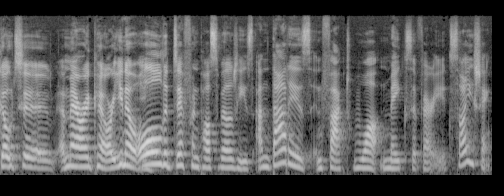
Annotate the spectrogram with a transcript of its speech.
go to America, or you know, all the different possibilities, and that is in fact what makes it very exciting.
